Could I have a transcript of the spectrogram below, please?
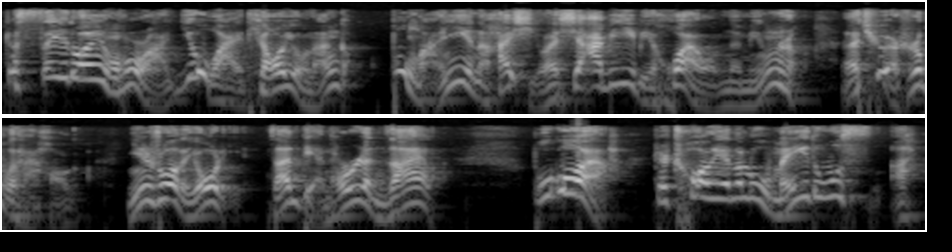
这 C 端用户啊，又爱挑又难搞，不满意呢还喜欢瞎逼逼，坏我们的名声，哎，确实不太好搞。您说的有理，咱点头认栽了。不过呀，这创业的路没堵死啊，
